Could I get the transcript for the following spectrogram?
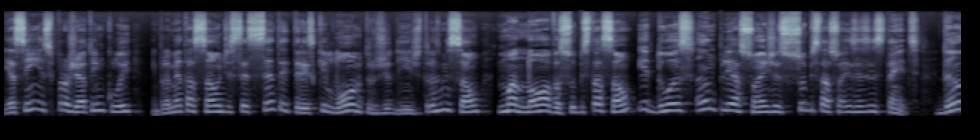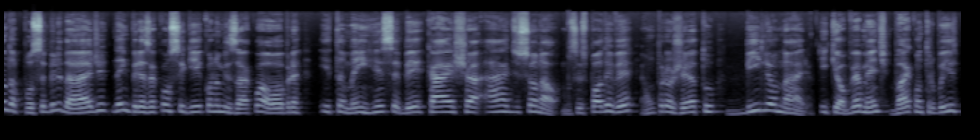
E assim, esse projeto inclui implementação de 63 quilômetros de linha de transmissão, uma nova subestação e duas ampliações de subestações existentes, dando a possibilidade da empresa conseguir economizar com a obra e também receber caixa adicional. Como vocês podem ver, é um projeto bilionário e que, obviamente, vai contribuir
